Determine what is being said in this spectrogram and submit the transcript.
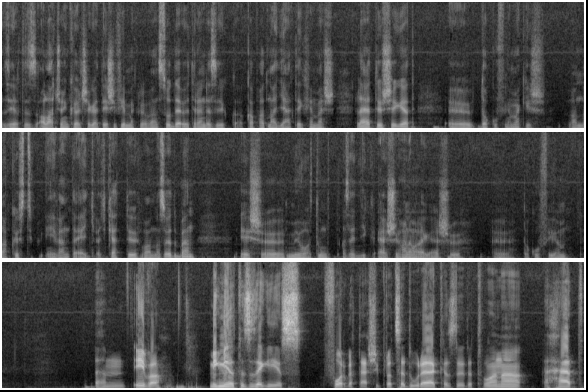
azért ez alacsony költségvetési filmekről van szó, de öt rendező kaphat nagy játékfilmes lehetőséget, dokufilmek is vannak köztük, évente egy vagy kettő van az ötben, és mi voltunk az egyik első, hanem a legelső dokufilm. Um, Éva, még mielőtt ez az egész forgatási procedúra elkezdődött volna, hát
